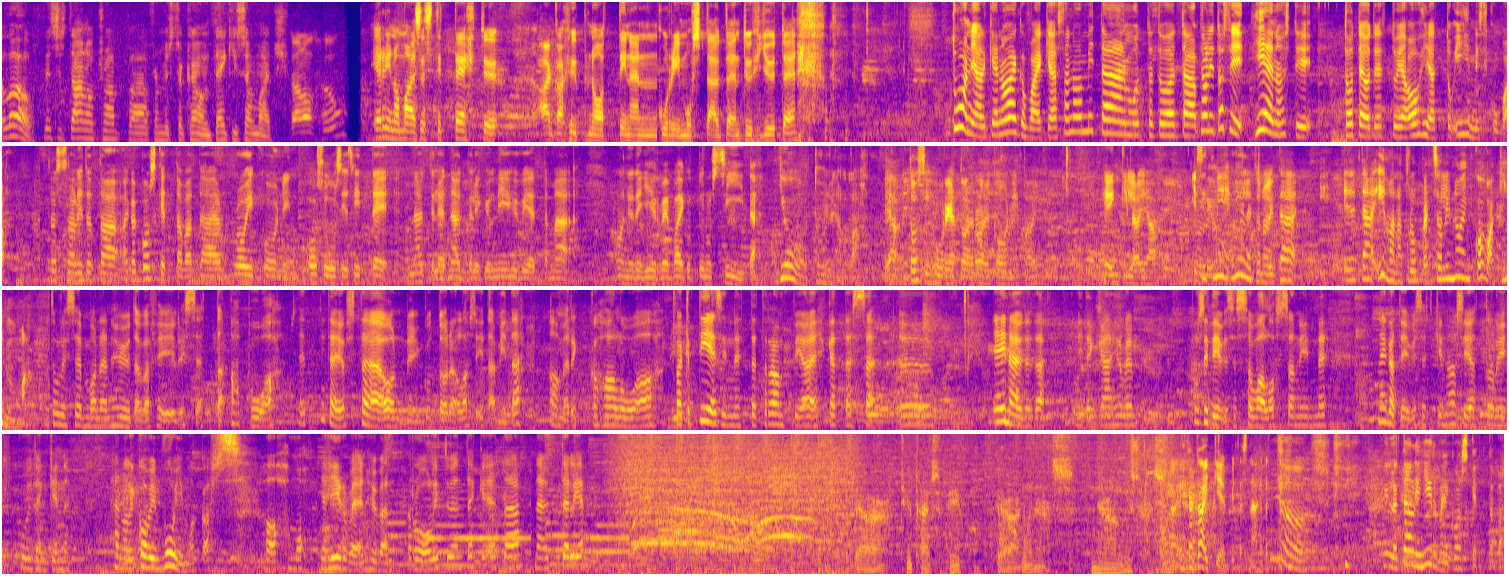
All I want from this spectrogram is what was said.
Hello, this is Donald Trump uh, from Mr. Cohn. Thank you so much. Donald who? Erinomaisesti tehty, aika hypnoottinen kurimus täyteen tyhjyyteen. Tuon jälkeen on aika vaikea sanoa mitään, mutta tuota, se oli tosi hienosti toteutettu ja ohjattu ihmiskuva. Tuossa oli tota, aika koskettava tämä Roy Cornin osuus ja sitten näyttelijät näytteli kyllä niin hyvin, että mä oon jotenkin hirveän vaikuttunut siitä. Joo, todella. Ja tosi hurja toi Roy Corni toi henkilö. Ja, ja sitten mie- mieletön oli tämä tää Ivana Trump, että se oli noin kova kimma. Tuli semmoinen hyytävä fiilis, että apua, että mitä jos tämä on niin kuin todella sitä, mitä Amerikka haluaa. Vaikka tiesin, että Trumpia ehkä tässä ö, ei näytetä mitenkään hirveän positiivisessa valossa, niin ne negatiivisetkin asiat oli kuitenkin, hän oli kovin voimakas hahmo ja hirveän hyvän roolityön tekee tämä näyttelijä. There are two types of people. There are winners and there are losers. No, ehkä kaikkien pitäisi nähdä. Joo, kyllä tämä oli hirveän koskettava.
